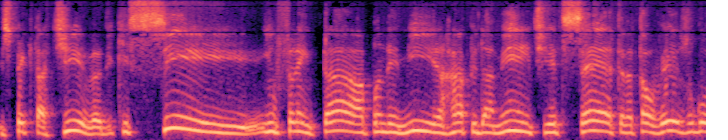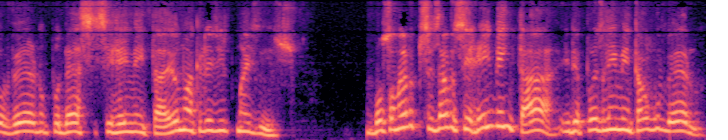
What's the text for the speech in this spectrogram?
expectativa de que se enfrentar a pandemia rapidamente, etc., talvez o governo pudesse se reinventar. Eu não acredito mais nisso. Bolsonaro precisava se reinventar e depois reinventar o governo.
